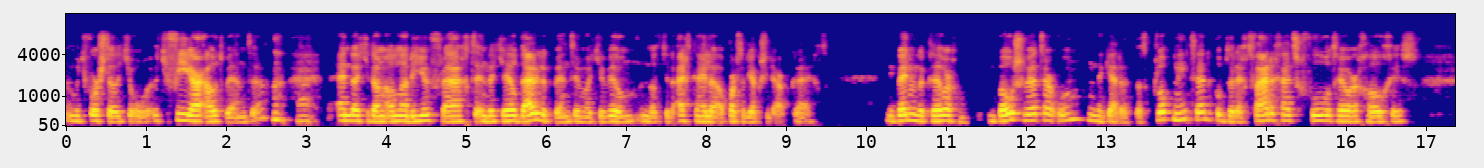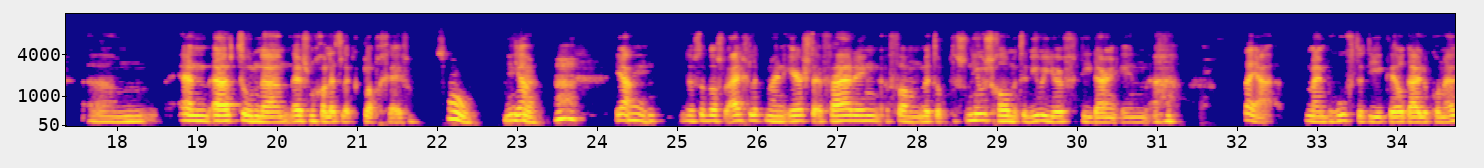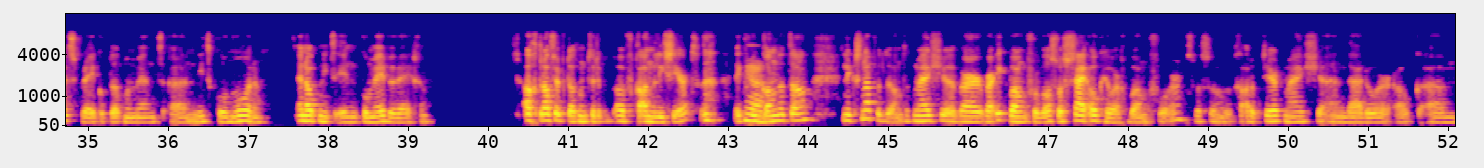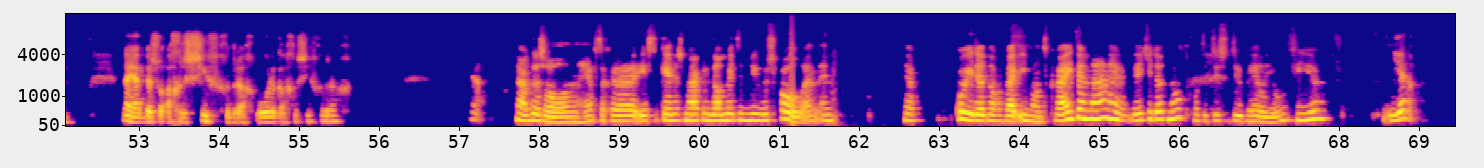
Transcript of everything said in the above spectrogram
Moet je voorstellen dat je, dat je vier jaar oud bent. Hè? Ja. En dat je dan al naar de juf vraagt en dat je heel duidelijk bent in wat je wil. En dat je eigenlijk een hele aparte reactie daarop krijgt ik weet nog dat ik heel erg boos werd daarom. En denk, ja, dat, dat klopt niet. Hè. Er komt een rechtvaardigheidsgevoel wat heel erg hoog is. Um, en uh, toen uh, heeft ze me gewoon letterlijk een klap gegeven. Zo, ja. Ja, dus dat was eigenlijk mijn eerste ervaring van met op de nieuwe school met de nieuwe juf, die daarin, uh, nou ja, mijn behoeften die ik heel duidelijk kon uitspreken op dat moment, niet kon horen. En ook niet in kon meebewegen. Achteraf heb ik dat natuurlijk over geanalyseerd. ik, Hoe kan dat dan? En ik snap het dan. Dat meisje waar, waar ik bang voor was, was zij ook heel erg bang voor. Ze was een geadopteerd meisje en daardoor ook um, nou ja, best wel agressief gedrag, behoorlijk agressief gedrag. Ja. Nou, dat is wel een heftige eerste kennismaking dan met een nieuwe school. En, en ja, kon je dat nog bij iemand kwijt daarna? Weet je dat nog? Want het is natuurlijk heel jong, vier. Ja,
